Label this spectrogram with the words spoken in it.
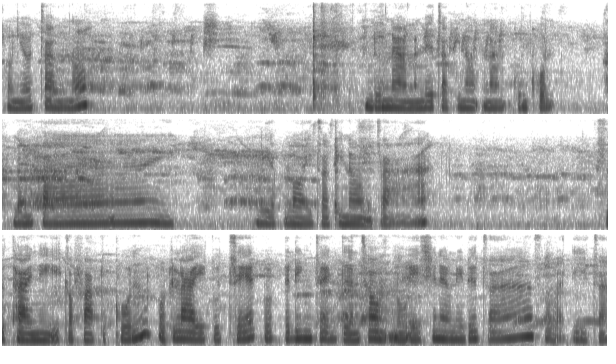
ข้าวเหนียวจำเนาะ ดูนานมันเลยจ้ะพี่น้องน้ำข้นๆลงไป เรียบร้อยจ้ะพี่น้องจ๋าสุดท้ายนี้ก็ฝากทุกคนกดไลค์กดแชร์กดกระดิ่งแจ้งเตือนช่องหนูเอชแนลนี้ด้วยจ้า สวัสดีจ้า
